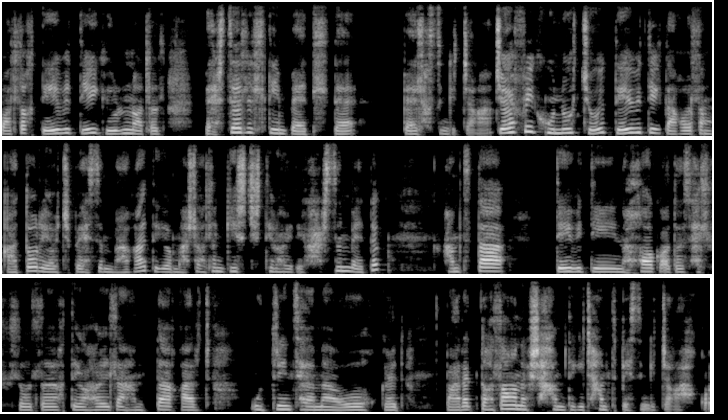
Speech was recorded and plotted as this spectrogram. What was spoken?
болох Дэвидийг ер нь бол барьцаалалтын байдалтай байлгасан гэж байгаа. Жефриг хөнөөчөө Дэвидийг дагуулan гадуур явж байсан байгаа. Тэгээ маш олон гэрч тэр хоёрыг харсан байдаг. Хамтдаа Дэвидийн нохоог одоо салхилуулах, тэгээ хоёулаа хамтдаа гарч өдрийн цаймаа уух гэд бараг 7 хоног шахам тэгж хамт байсан гэж байгаа аахгүй.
